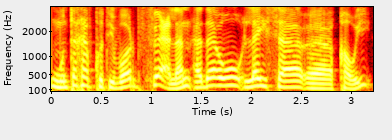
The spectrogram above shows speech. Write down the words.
منتخب كوتيفوار فعلا أداؤه ليس آه، قوي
